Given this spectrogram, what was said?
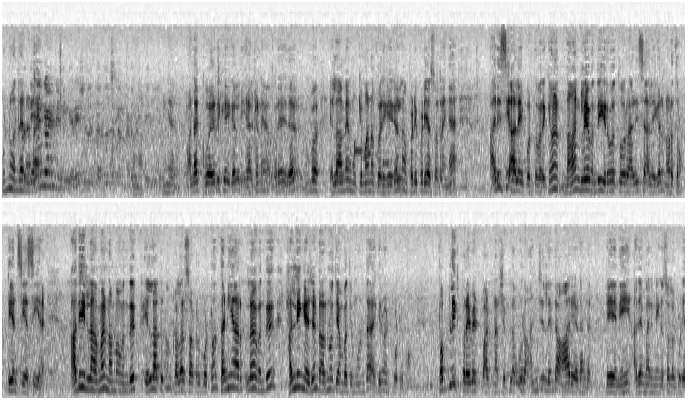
ஒன்று வந்து என்னென்னா தேங்காய் எண்ணெய் நீங்கள் ரேஷனில் தருவதற்கான நடவடிக்கை இல்லை. நீங்கள் பல கோரிக்கைகள் ஏற்கனவே ஒரே இதை ரொம்ப எல்லாமே முக்கியமான கோரிக்கைகள் நான் படிப்படியாக சொல்கிறேங்க அரிசி ஆலையை பொறுத்த வரைக்கும் நாங்களே வந்து இருபத்தோரு அரிசி ஆலைகள் நடத்துகிறோம் டிஎன்சிஎஸ்சியை அது இல்லாமல் நம்ம வந்து எல்லாத்துக்கும் கலர் ஆர்டர் போட்டோம். தனியாரில் வந்து ஹல்லிங் ஏஜென்ட் அறுநூற்றி ஐம்பத்தி மூணு அக்ரிமெண்ட் போட்டிருக்கோம். பப்ளிக் ப்ரைவேட் பார்ட்னர்ஷிப்பில் ஒரு அஞ்சுலேருந்து ஆறு இடங்கள். தேனி அதே மாதிரி நீங்கள் சொல்லக்கூடிய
